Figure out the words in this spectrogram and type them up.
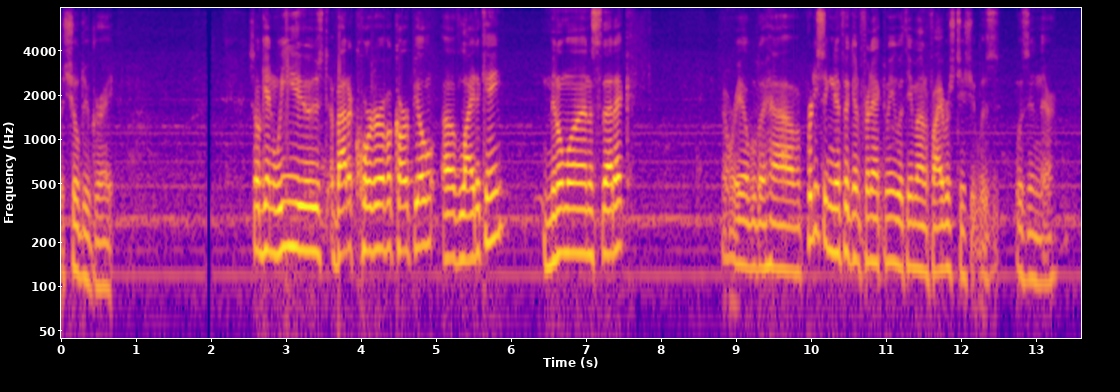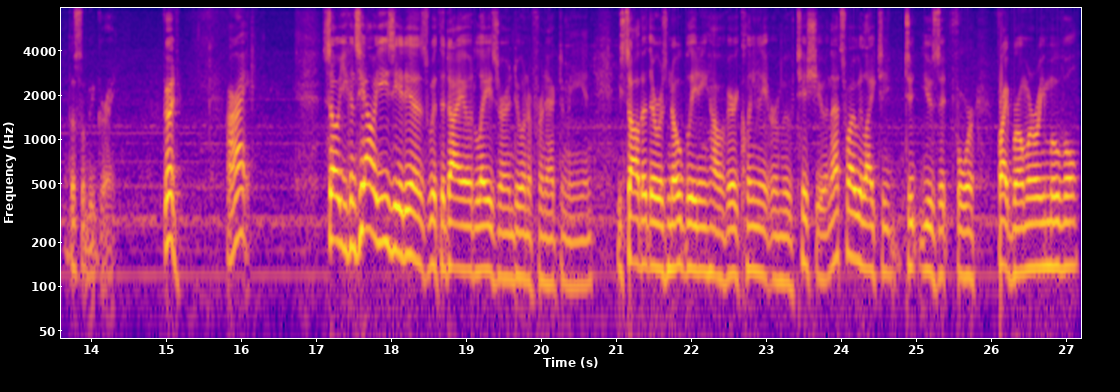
but she'll do great. So again, we used about a quarter of a carpule of lidocaine, minimal anesthetic, and we're able to have a pretty significant frenectomy with the amount of fibrous tissue was, was in there. This will be great. Good. All right. So you can see how easy it is with the diode laser and doing a frenectomy. And you saw that there was no bleeding, how very cleanly it removed tissue. And that's why we like to, to use it for fibroma removal.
